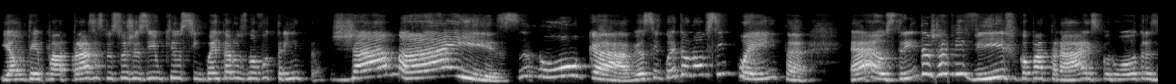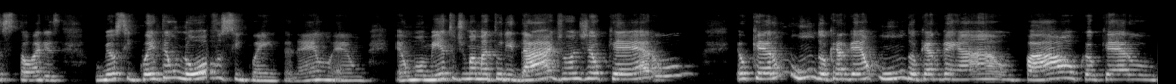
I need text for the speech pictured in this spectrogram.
e há um tempo atrás as pessoas diziam que os 50 eram os novos 30. Jamais! Nunca! Meus 50 é o novo 50. É, os 30 eu já vivi, ficou para trás, foram outras histórias. O meu 50 é um novo 50, né? É um, é um momento de uma maturidade onde eu quero eu quero um mundo, eu quero ganhar um mundo, eu quero ganhar um palco, eu quero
